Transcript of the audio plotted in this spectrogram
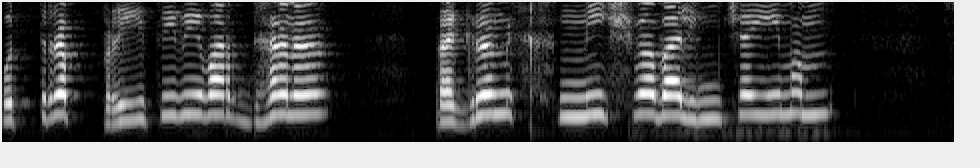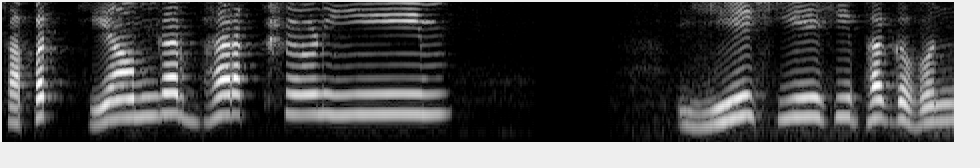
पुत्रप्रीतिविवर्धन प्रगृह्णीष्वबलिं च इमं सपत्यां गर्भरक्षणीम्। ये ह्येहि भगवन्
